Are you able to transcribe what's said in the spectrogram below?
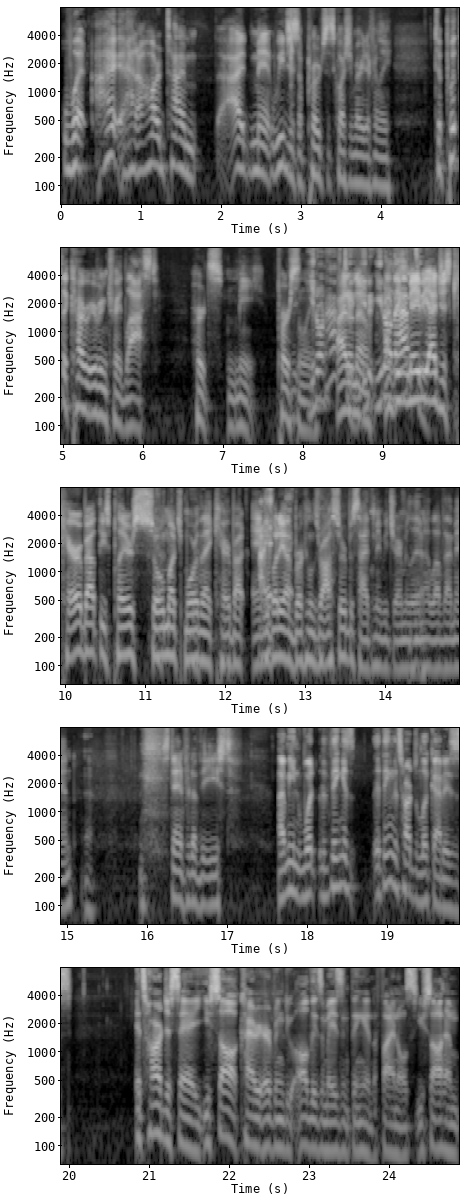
what I had a hard time. I man, we just approached this question very differently. To put the Kyrie Irving trade last hurts me personally. You don't have I don't know. You don't- you don't I think maybe to. I just care about these players so much more than I care about anybody on Brooklyn's roster besides maybe Jeremy Lin. I love that man. Stanford of the East. I mean, what the thing is, the thing that's hard to look at is, it's hard to say. You saw Kyrie Irving do all these amazing things in the finals. You saw him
